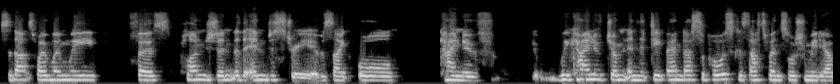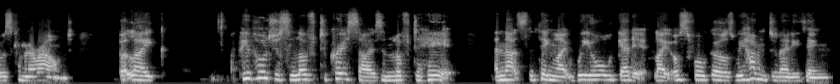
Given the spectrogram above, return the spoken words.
So that's why when we first plunged into the industry, it was like all kind of we kind of jumped in the deep end, I suppose, because that's when social media was coming around. But like people just love to criticize and love to hate. And that's the thing, like we all get it. Like us four girls, we haven't done anything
